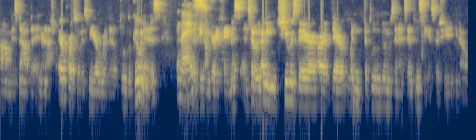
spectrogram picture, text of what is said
um, is now the international airport, so it was near where the Blue Lagoon is. Nice. It's become very famous, and so I mean, she was there or there when the Blue Lagoon was in its infancy, and so she, you know,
